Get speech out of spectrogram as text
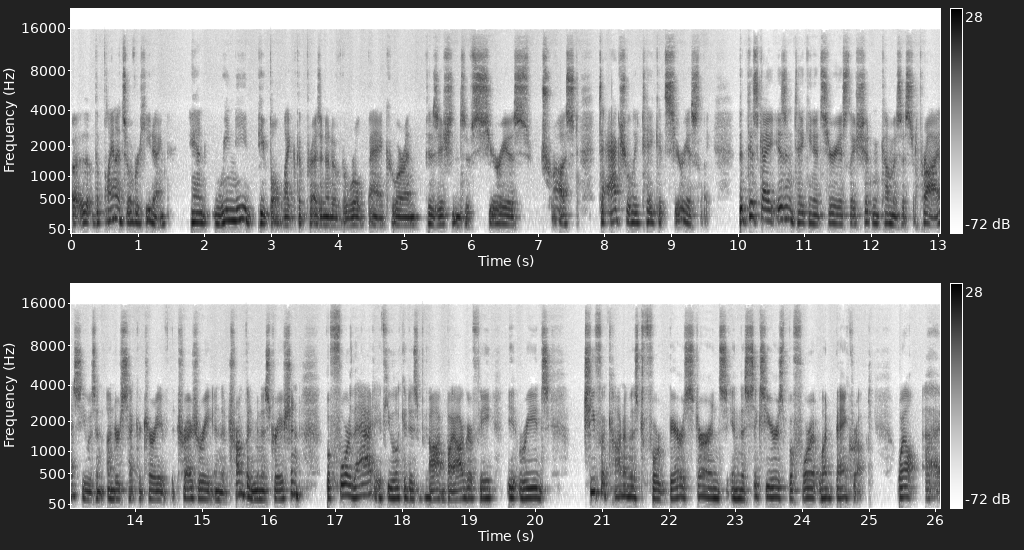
the planet's overheating. And we need people like the president of the World Bank who are in positions of serious trust to actually take it seriously. That this guy isn't taking it seriously shouldn't come as a surprise. He was an undersecretary of the Treasury in the Trump administration. Before that, if you look at his biography, it reads chief economist for Bear Stearns in the six years before it went bankrupt. Well, uh,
